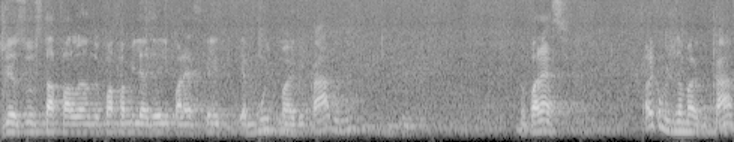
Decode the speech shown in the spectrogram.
Jesus está falando com a família dele, parece que ele é muito mal educado, né? Não parece? Olha como Jesus é mal educado.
